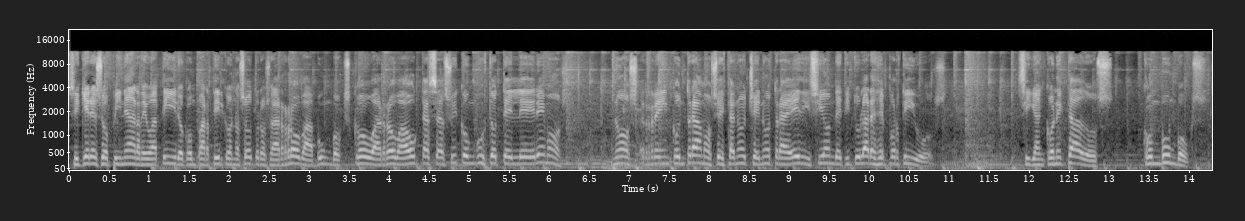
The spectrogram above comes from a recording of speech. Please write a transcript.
Si quieres opinar, debatir o compartir con nosotros, arroba boomboxco, arroba octasazo y con gusto te leeremos. Nos reencontramos esta noche en otra edición de Titulares Deportivos. Sigan conectados con Boombox.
